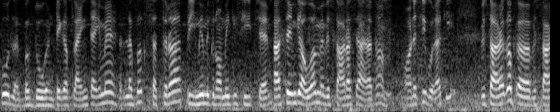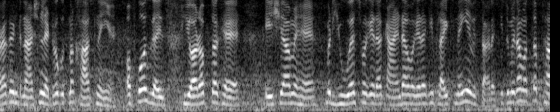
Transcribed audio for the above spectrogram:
को, लगभग दो घंटे का फ्लाइंग टाइम है। लगभग 17 प्रीमियम इकोनॉमी की सीट्स है। लास्ट टाइम क्या हुआ, मैं विस्तारा से आ रहा था। ऑनेस्टली बोला कि विस्तारा का विस्तारा का इंटरनेशनल नेटवर्क उतना खास नहीं है। ऑफकोर्स गाइज़ यूरोप तक है, एशिया में है बट यूएस वगैरह कनाडा वगैरह की फ्लाइट्स नहीं है विस्तारा की। तो मेरा मतलब था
